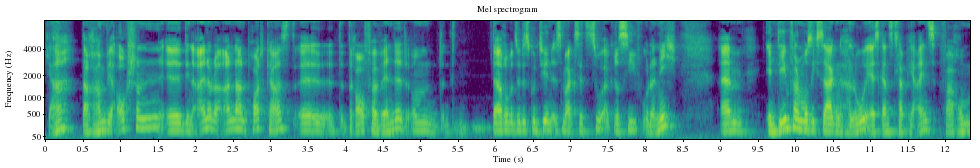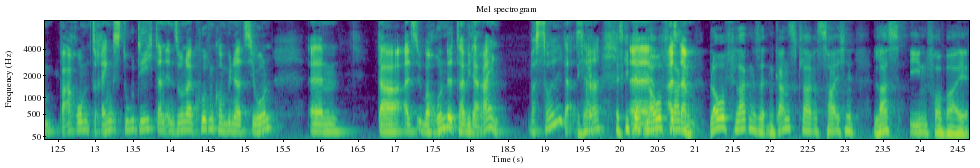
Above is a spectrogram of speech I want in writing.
Ja, da haben wir auch schon äh, den einen oder anderen Podcast äh, drauf verwendet, um darüber zu diskutieren, ist Max jetzt zu aggressiv oder nicht. Ähm, in dem Fall muss ich sagen, hallo, er ist ganz klar P1. Warum, warum drängst du dich dann in so einer Kurvenkombination? Ähm, da als Überrundeter wieder rein. Was soll das? Ich mein, Es gibt ja blaue Flaggen. Also da, blaue Flaggen sind ein ganz klares Zeichen, lass ihn vorbei.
